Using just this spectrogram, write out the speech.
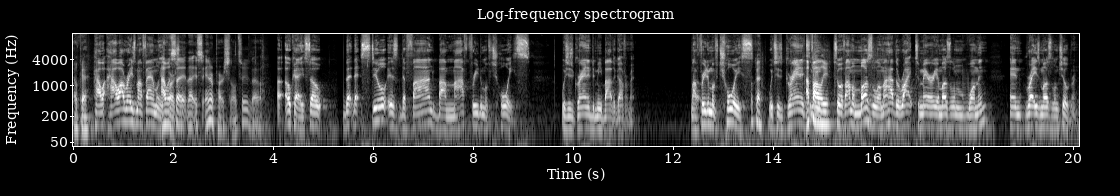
Okay. How how I raise my family is I would personal. say that it's interpersonal too, though. Uh, okay, so that that still is defined by my freedom of choice, which is granted to me by the government. My freedom of choice, Okay. which is granted to I to follow me. you. So if I'm a Muslim, I have the right to marry a Muslim woman and raise Muslim children.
